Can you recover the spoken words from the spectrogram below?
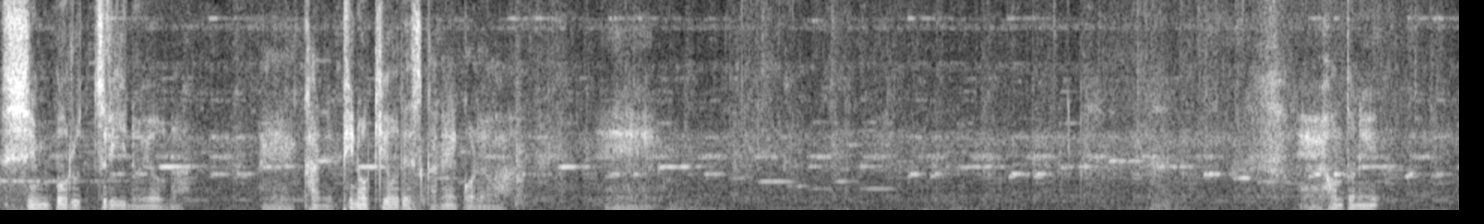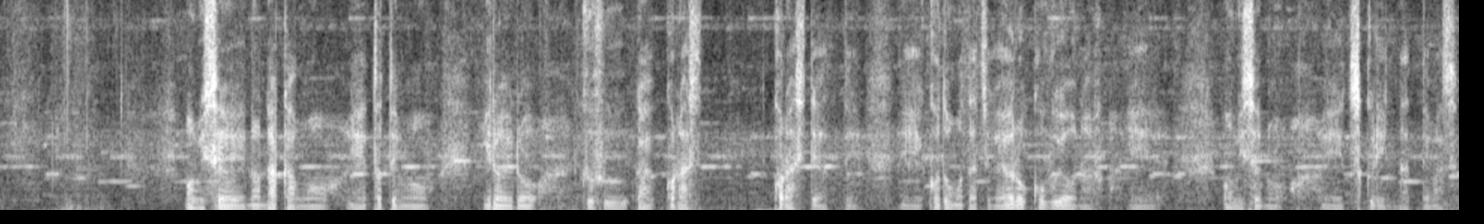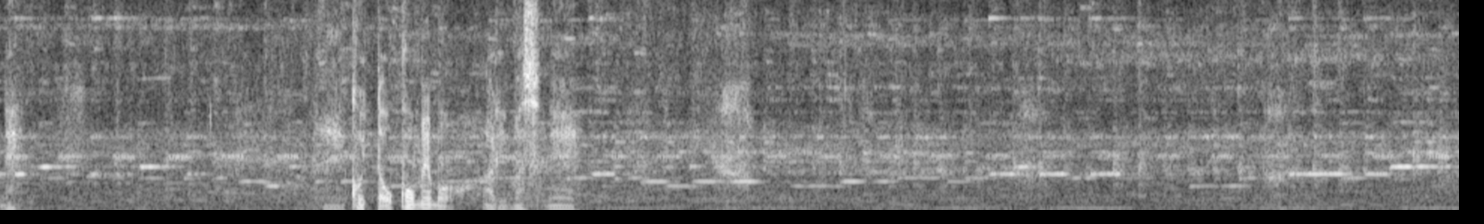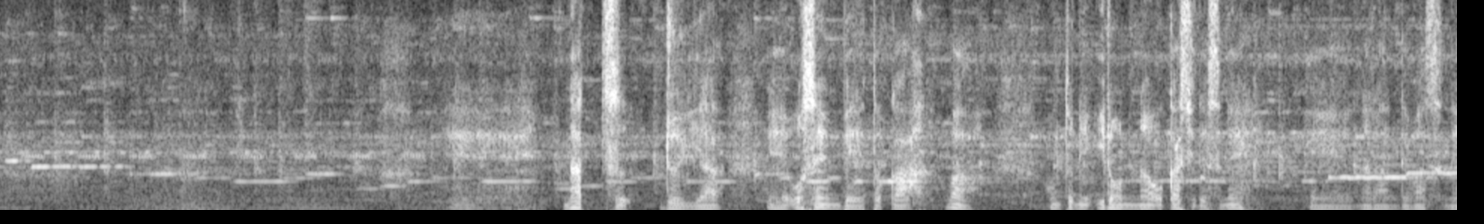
ーシンボルツリーのような、えー感じピノキオですかね、これは。えーえー本当にお店の中も、えーとてもいろいろ工夫が凝らし凝らしてあって、えー子供たちが喜ぶような、えーお店の、えー作りになってますね、えーこういったお米もありますねえナッツ類や、えーおせんべいとか、まあ、本当にいろんなお菓子ですね、えー並んでますね。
